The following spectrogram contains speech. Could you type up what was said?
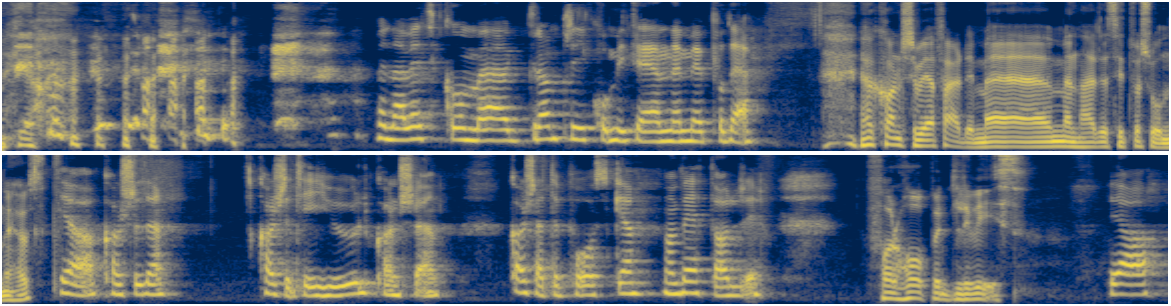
Men jeg vet ikke om eh, Grand Prix-komiteen er med på det. ja, kanskje vi er ferdig med, med denne situasjonen i høst? Ja, kanskje det. Kanskje til jul, kanskje, kanskje etter påske. Man vet aldri. Forhåpentligvis. Ja,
